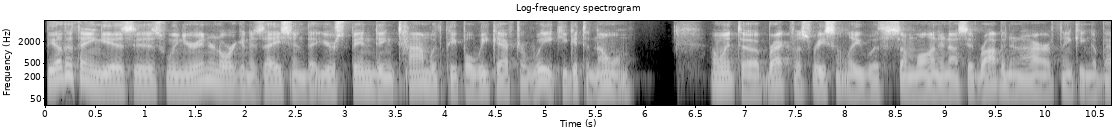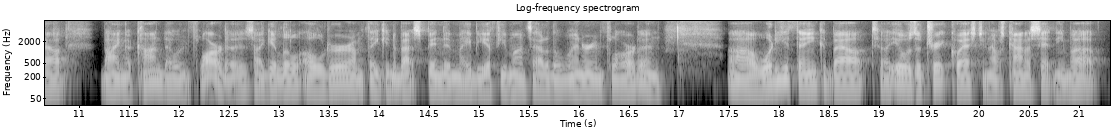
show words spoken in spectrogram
The other thing is, is when you're in an organization that you're spending time with people week after week, you get to know them. I went to breakfast recently with someone and I said, Robin and I are thinking about buying a condo in Florida. As I get a little older, I'm thinking about spending maybe a few months out of the winter in Florida. And uh, what do you think about? Uh, it was a trick question. I was kind of setting him up.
